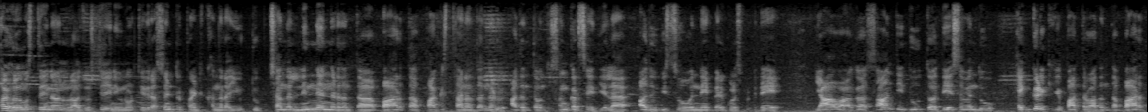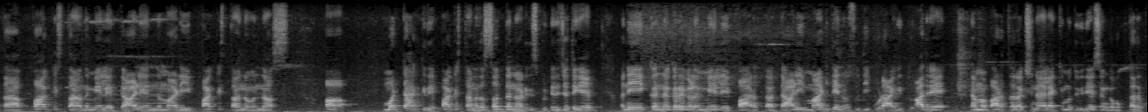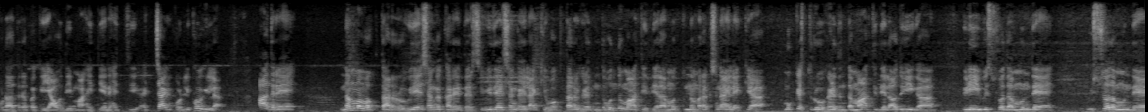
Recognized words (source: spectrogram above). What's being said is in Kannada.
ಹಾಯ್, ಹಲೋ, ನಮಸ್ತೆ. ನಾನು ರಾಜು ಅಷ್ಟೇ. ನೀವು ನೋಡ್ತಿದ್ದೀರಾ centre point Kannada YouTube channel. ನಿನ್ನೆ ನಡೆದಂಥ ಭಾರತ ಪಾಕಿಸ್ತಾನದ ನಡುವೆ ಆದಂಥ ಒಂದು ಸಂಘರ್ಷ ಇದೆಯಲ್ಲ, ಅದು ವಿಶ್ವವನ್ನೇ ಬೆರಗೊಳಿಸ್ಬಿಟ್ಟಿದೆ ಯಾವಾಗ ಶಾಂತಿ ದೂತ ದೇಶವೆಂದು ಹೆಗ್ಗಳಿಕೆಗೆ ಪಾತ್ರವಾದಂಥ ಭಾರತ ಪಾಕಿಸ್ತಾನದ ಮೇಲೆ ದಾಳಿಯನ್ನು ಮಾಡಿ ಪಾಕಿಸ್ತಾನವನ್ನು ಮಟ್ಟ ಹಾಕಿದೆ ಪಾಕಿಸ್ತಾನದ ಸದ್ದನ್ನು ಅಡಗಿಸಿಬಿಟ್ಟಿದೆ ಜೊತೆಗೆ ಅನೇಕ ನಗರಗಳ ಮೇಲೆ ಭಾರತ ದಾಳಿ ಮಾಡಿದೆ ಅನ್ನೋ ಸುದ್ದಿ ಕೂಡ ಆಗಿತ್ತು. ಆದರೆ ನಮ್ಮ ಭಾರತದ ರಕ್ಷಣಾ ಇಲಾಖೆ ಮತ್ತು ವಿದೇಶಾಂಗ ವಕ್ತಾರರು ಕೂಡ ಅದರ ಬಗ್ಗೆ ಯಾವುದೇ ಮಾಹಿತಿಯನ್ನು ಹೆಚ್ಚಿ, ಹೆಚ್ಚಾಗಿ ಕೊಡಲಿಕ್ಕೆ ಹೋಗಿಲ್ಲ. ಆದರೆ ನಮ್ಮ ವಕ್ತಾರರು, ವಿದೇಶಾಂಗ ಕಾರ್ಯದರ್ಶಿ, ವಿದೇಶಾಂಗ ಇಲಾಖೆ ವಕ್ತಾರರು ಹೇಳಿದಂಥ ಒಂದು ಮಾತಿದೆಯಲ್ಲ ಮತ್ತು ನಮ್ಮ ರಕ್ಷಣಾ ಇಲಾಖೆಯ ಮುಖ್ಯಸ್ಥರು ಹೇಳಿದಂಥ ಮಾತಿದೆಯಲ್ಲ, ಅದು ಈಗ ಇಡೀ ವಿಶ್ವದ ಮುಂದೆ ವಿಶ್ವದ ಮುಂದೆ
